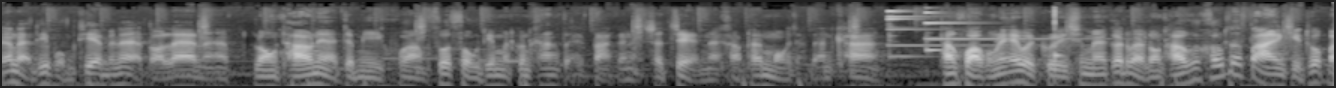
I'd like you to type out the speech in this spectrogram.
ตั้งแต่ที่ผมเทียบไปตั้งแต่ตอนแรกนะครับรองเท้าเนี่ยจะมีความสวนทรงที่มันค่อนข้างแตกต่างกันอย่างชัดเจนนะครับถ้ามองจากด้านข้าง ทางขวาผมเนี่ยเอเวอร์กรีใช่ไหมก็แบบรองเท้าก็เขาจะสไตล์อังกฤษทั่วไป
